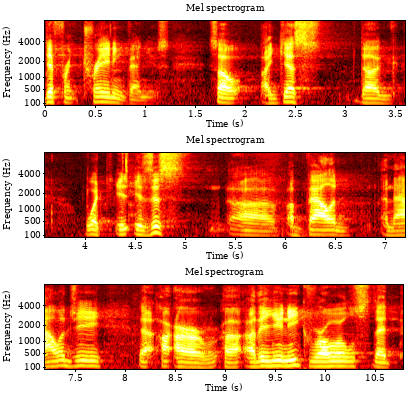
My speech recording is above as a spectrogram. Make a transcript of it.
different trading venues. So I guess, Doug, what, i- is this uh, a valid analogy? That Are, are uh, are there unique roles that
